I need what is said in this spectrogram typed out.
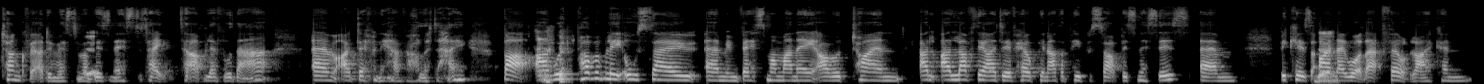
chunk of it I'd invest in my Yeah. business to take to up level that. Um, I'd definitely have a holiday, but I would probably also um, invest my money. I would try and I, I love the idea of helping other people start businesses um, because I know what that felt like. And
